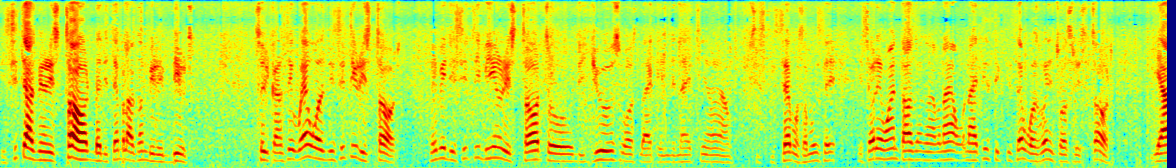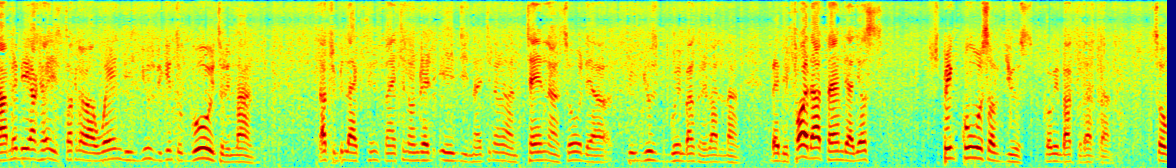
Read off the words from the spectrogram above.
The city has been restored, but the temple has not been rebuilt. So you can say, when was the city restored? maybe the city being restored to the Jews was like in the 1967. Some would say it's only 1967 was when it was restored. Yeah, maybe actually he's talking about when the Jews begin to go into the land. That would be like since 1900 AD, 1910, and so they are Jews going back to the land. land. But before that time, they are just sprinkles of Jews coming back to that land. So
